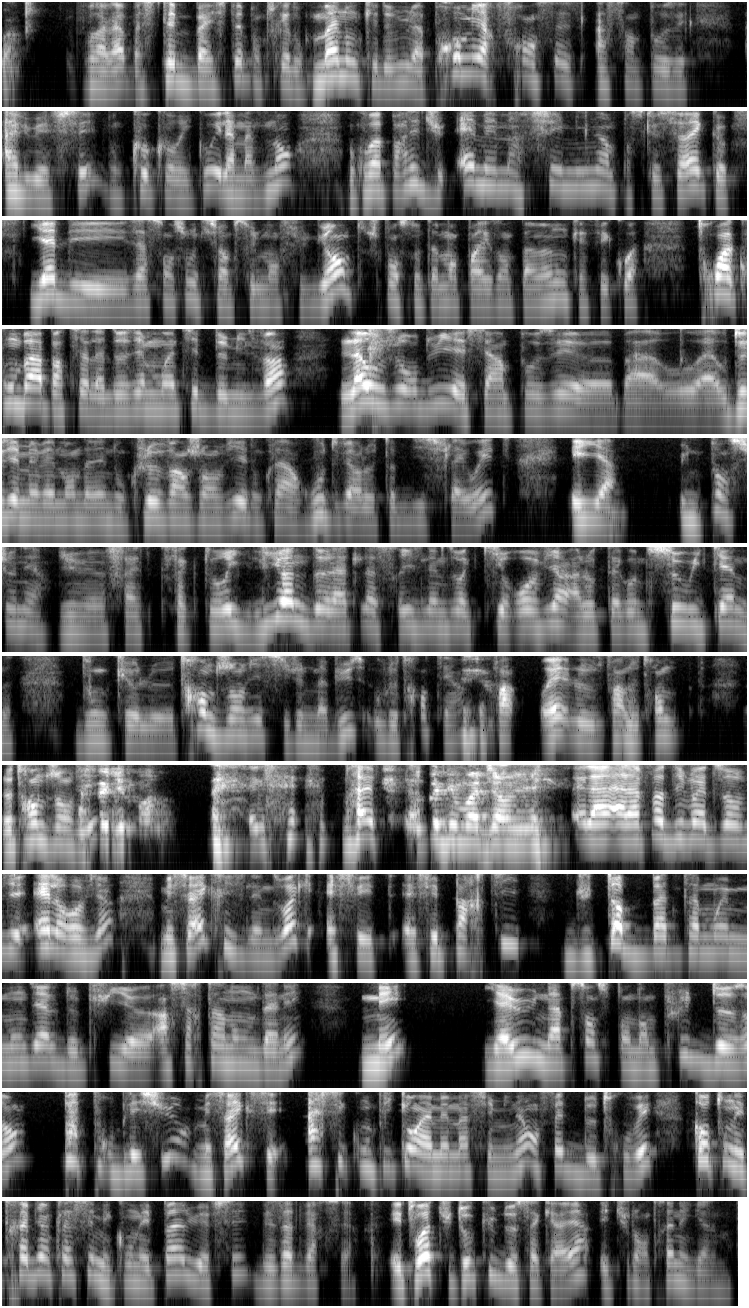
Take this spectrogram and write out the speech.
Voilà, bah, step by step. En tout cas, donc Manon qui est devenue la première française à s'imposer à l'UFC, donc Cocorico. Et là maintenant, donc on va parler du MMA féminin parce que c'est vrai qu'il y a des ascensions qui sont absolument fulgurantes. Je pense notamment par exemple à Manon qui a fait quoi? Trois combats à partir de la deuxième moitié de 2020. Là aujourd'hui, elle s'est imposée euh, bah, au, deuxième événement d'année, donc le 20 janvier. Donc là, route vers le top 10 flyweight. Et il y a une pensionnaire du MMA Factory, Lyon de l'Atlas Rizlenzoa, qui revient à l'Octagone ce week-end, donc euh, le 30 janvier, si je ne m'abuse, ou le 31. Enfin, ouais, le, enfin, le, 30, le 30 janvier. Un peu du mois. Bref. Un peu du mois de janvier. à la fin du mois de janvier, elle revient. Mais c'est vrai que Rizlenzoak, elle fait, elle fait partie du top bantamweight mondial depuis euh, un certain nombre d'années. Mais il y a eu une absence pendant plus de deux ans, pas pour blessure, mais c'est vrai que c'est assez compliqué en MMA féminin en fait de trouver, quand on est très bien classé mais qu'on n'est pas à l'UFC, des adversaires. Et toi, tu t'occupes de sa carrière et tu l'entraînes également.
